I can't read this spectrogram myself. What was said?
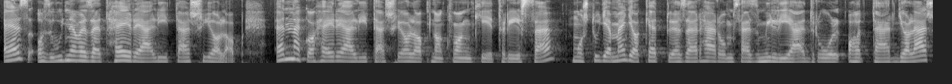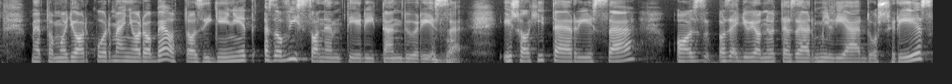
Ez az úgynevezett helyreállítási alap. Ennek a helyreállítási alapnak van két része. Most ugye megy a 2300 milliárdról a tárgyalás, mert a magyar kormány arra beadta az igényét, ez a visszanemtérítendő része. Igen. És a hitel része az, az egy olyan 5000 milliárdos rész,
